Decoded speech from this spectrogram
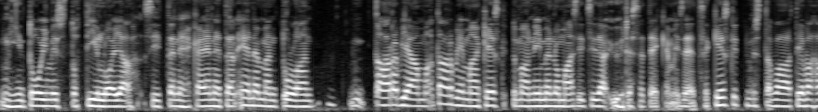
mihin toimistotiloja sitten ehkä enemmän, enemmän tullaan tarvimaan keskittymään on nimenomaan sit sitä yhdessä tekemiseen. Että se keskittymistä vaativa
